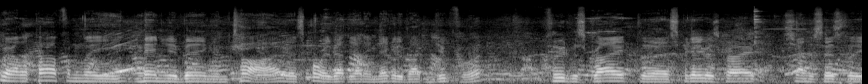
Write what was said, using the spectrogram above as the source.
Well, apart from the menu being in Thai, it's probably about the only negative I can give for it. Food was great, the spaghetti was great, Chanya says the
